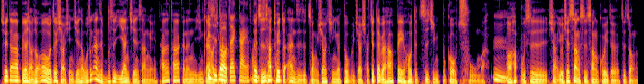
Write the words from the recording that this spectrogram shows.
所以大家不要想说，哦，我这个小型建商，我这个案子不是一案建商诶、他他可能已经盖一直都有在盖房对，只是他推的案子的总销金额都比较小，就代表他背后的资金不够粗嘛。嗯哦，他不是像有些上市上柜的这种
